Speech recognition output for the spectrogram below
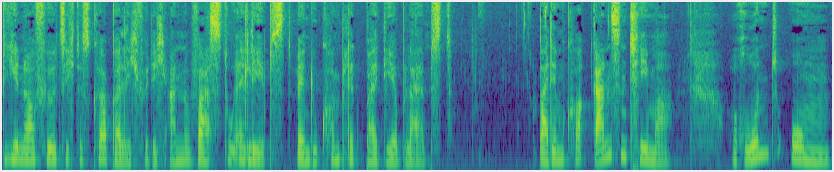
wie genau fühlt sich das körperlich für dich an, was du erlebst, wenn du komplett bei dir bleibst? Bei dem ganzen Thema rund um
